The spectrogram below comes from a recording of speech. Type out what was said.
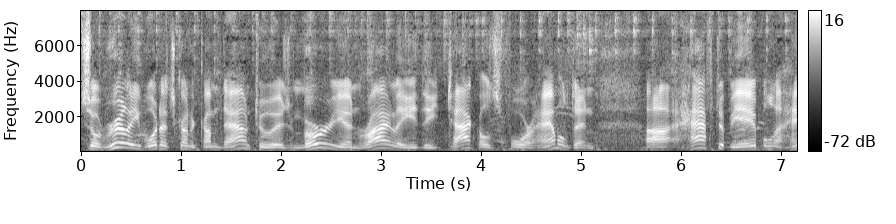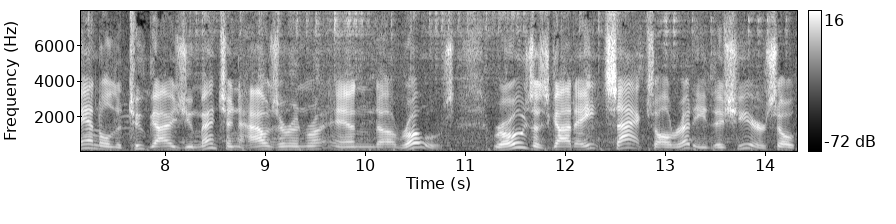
So, really, what it's going to come down to is Murray and Riley, the tackles for Hamilton, uh, have to be able to handle the two guys you mentioned, Howsare and, and uh, Rose. Rose has got eight sacks already this year. So,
